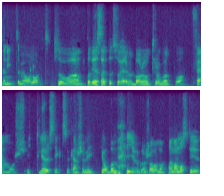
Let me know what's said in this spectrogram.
men inte med A-laget. Så eh, på det sättet så är det väl bara att tro att på fem års ytterligare sikt så kanske vi jobbar med Djurgårdens A-lag. Men man måste ju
